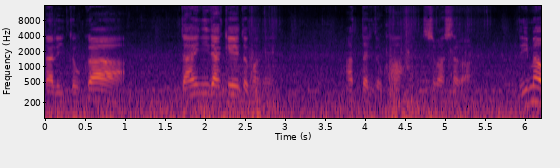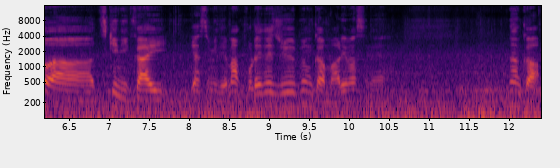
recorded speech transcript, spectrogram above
たりとか第2だけとかねあったりとかしましたが。今は月2回休みでまあこれで十分感もありますね。なんか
